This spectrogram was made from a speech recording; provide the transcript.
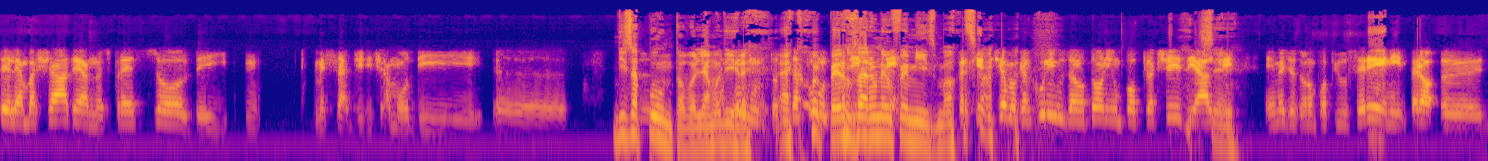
tutte le ambasciate hanno espresso dei mm, messaggi, diciamo, di... Eh, Disappunto, vogliamo dire, disappunto, ecco, per usare un eufemismo. Perché diciamo che alcuni usano toni un po' più accesi, altri sì. invece sono un po' più sereni, però eh,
